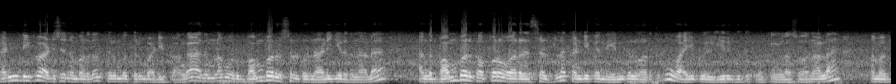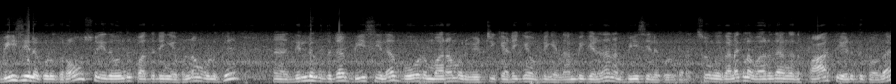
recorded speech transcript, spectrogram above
கண்டிப்பாக அடித்த நம்பர் தான் திரும்ப திரும்ப அடிப்பாங்க. அதுவும் இல்லாமல் ஒரு பம்பர் ரிசல்ட் ஒன்று அடிக்கிறதுனால அந்த பம்பருக்கு அப்புறம் வர ரிசல்ட்டில் கண்டிப்பாக இந்த எண்கள் வரதுக்கும் வாய்ப்புகள் இருக்குது. ஓகேங்களா ஸோ அதனால் நம்ம பிசியில் கொடுக்குறோம். ஸோ இது வந்து பார்த்துட்டிங்க அப்படின்னா உங்களுக்கு தில்லு கொடுத்துட்டா பிசியில் போர்டு மரம் ஒரு வெற்றி கிடைக்கும் அப்படிங்கிற நம்பிக்கையில் தான் நான் பிசியில் கொடுக்குறேன். ஸோ உங்கள் கணக்கில் வருதாங்கிறத பார்த்து எடுத்துக்கோங்க.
